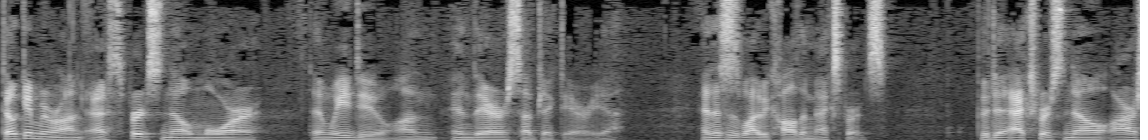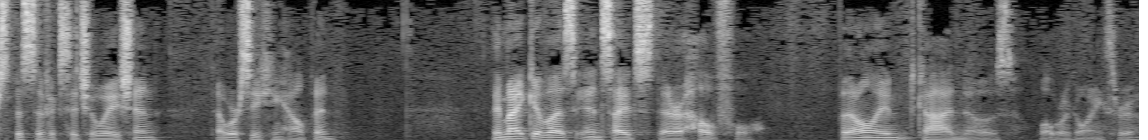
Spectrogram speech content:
Don't get me wrong, experts know more than we do on, in their subject area. And this is why we call them experts. But do experts know our specific situation that we're seeking help in? They might give us insights that are helpful, but only God knows what we're going through.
